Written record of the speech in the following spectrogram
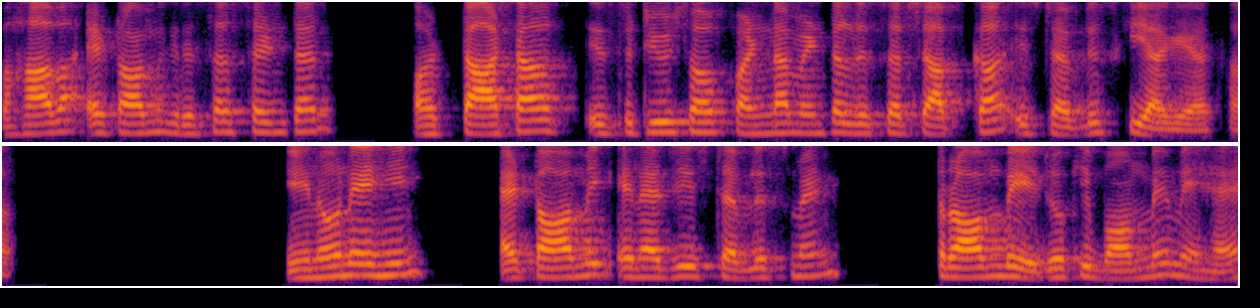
भाभा एटॉमिक रिसर्च सेंटर और Tata institute of fundamental research आपका स्टेब्लिश किया गया था। इन्होंने ही एटॉमिक एनर्जी स्टेब्लिशमेंट ट्रॉम्बे जो कि बॉम्बे में है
